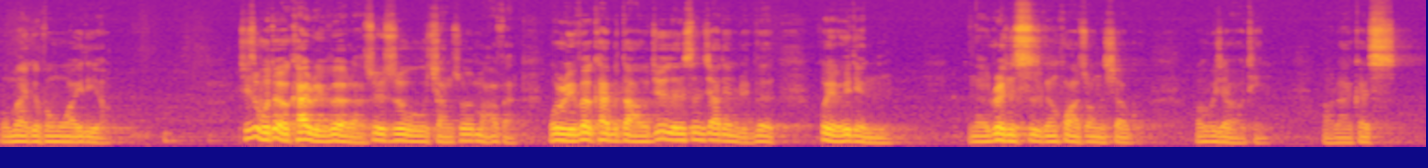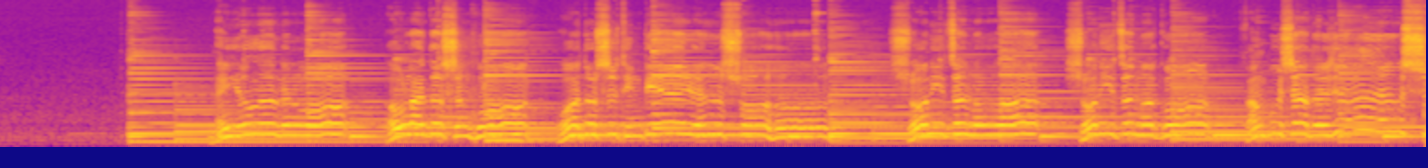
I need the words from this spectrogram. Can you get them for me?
我麦克风歪掉。其实我都有开 reverb 了，所以说我想说麻烦。我 reverb 开不到，我觉得人声加点 reverb 会有一点那润饰跟化妆的效果，会比较好听。好，来开始。没有了联络，后来的生活我都是听别人说，说你怎么了，说你怎么过，放不下的人是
